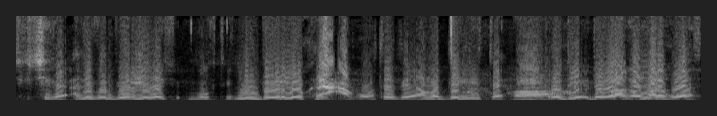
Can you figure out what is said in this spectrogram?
Jigjiga adiga hor beeraleyda mogti nin beeraley oo kanaaca qabatay dee ama dee liita. Oo dee dee waraaqa male kuwaas.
